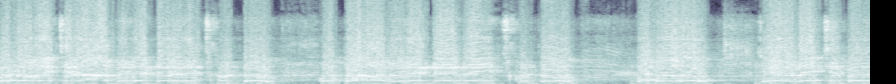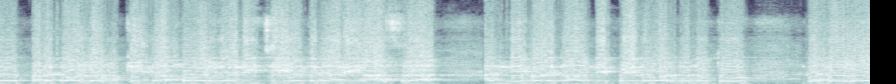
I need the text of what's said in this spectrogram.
గతంలో ఇచ్చిన హామీలను నెరవేర్చుకుంటూ కొత్త హామీలను నిర్ణయించుకుంటూ గతంలో జగన్ ఇచ్చిన పథకాల్లో ముఖ్యంగా అమ్మఒడి కానీ చేయూత కానీ ఆసరా అన్ని పథకాలని పేదవాళ్ళు కలుగుతూ గతంలో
